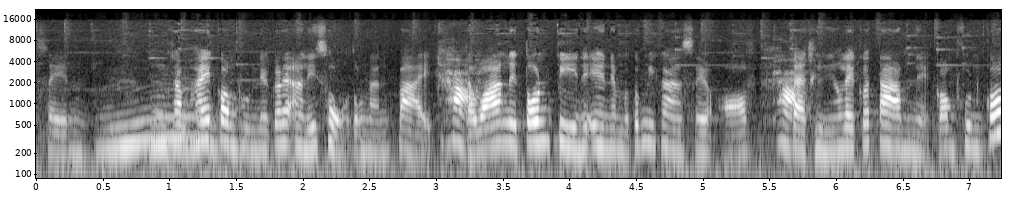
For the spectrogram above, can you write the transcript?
70%มทำให้กองทุนเนี่ยก็ได้อานิสงส์ตรงนั้นไป ค่ะแต่ว่าในต้นปีนี้เองเนี่ยมันก็มีการเซลล์ออฟ ค่ะ แต่ถึงอย่างไรก็ตามเนี่ยกองทุนก็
